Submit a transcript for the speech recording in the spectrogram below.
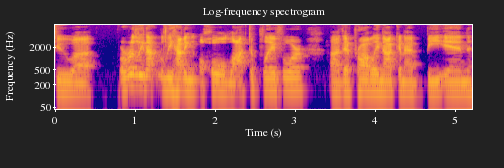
to, uh, or really not really having a whole lot to play for. Uh, they're probably not going to be in,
